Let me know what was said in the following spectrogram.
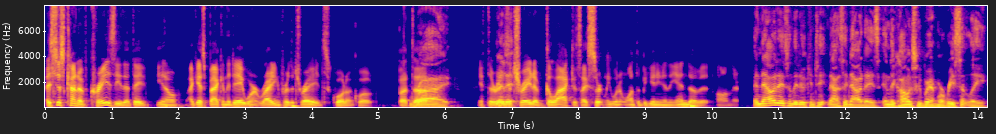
It's just kind of crazy that they, you know, I guess back in the day weren't writing for the trades, quote unquote. But uh, right. if there is Yeah, a they- trade of Galactus, I certainly wouldn't want the beginning and the end of it on there. And nowadays, when they do continue, now I say nowadays, in the comics we've read more recently,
